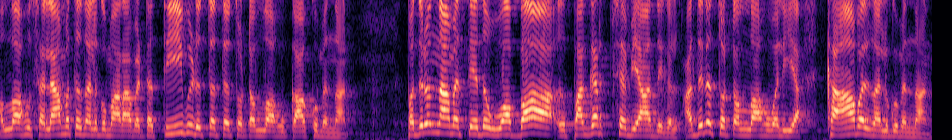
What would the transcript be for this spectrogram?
അള്ളാഹു സലാമത്ത് നൽകുമാറാവട്ടെ തീപിടുത്തത്തെ തൊട്ട് അള്ളാഹു കാക്കുമെന്നാണ്. പതിനൊന്നാമത്തേത് വബാ പകർച്ചവ്യാധികൾ അതിനെ തൊട്ട് അള്ളാഹു വലിയ കാവൽ നൽകുമെന്നാണ്.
